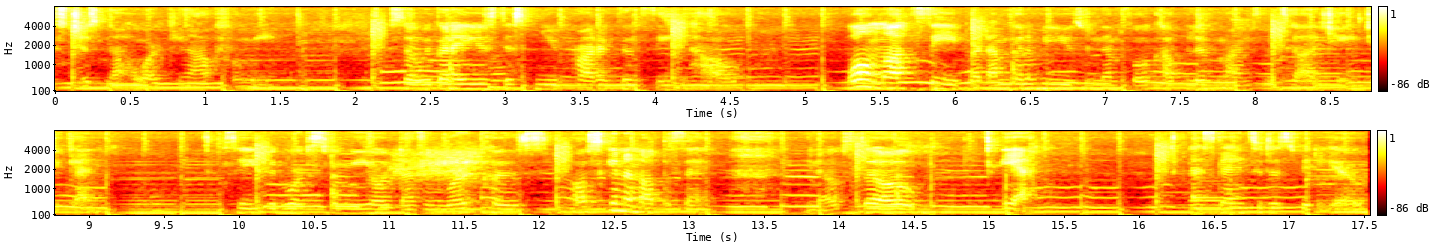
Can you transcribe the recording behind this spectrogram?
it's just not working out for me. So we're gonna use this new product and see how, well not see, but I'm gonna be using them for a couple of months until I change again. See if it works for me or doesn't work because our skin are not the same, you know, so yeah. Let's get into this video.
